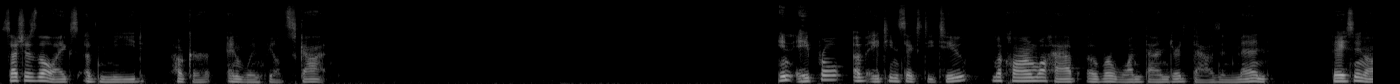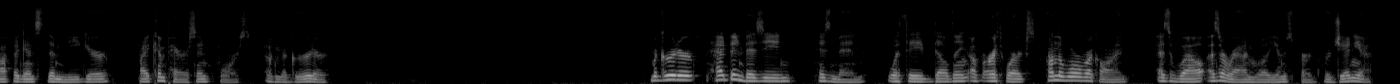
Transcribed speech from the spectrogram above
such as the likes of Meade, Hooker, and Winfield Scott. In April of 1862, McClellan will have over 100,000 men, facing off against the meager, by comparison, force of Magruder. Magruder had been busying his men with the building of earthworks on the Warwick line as well as around Williamsburg, Virginia.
